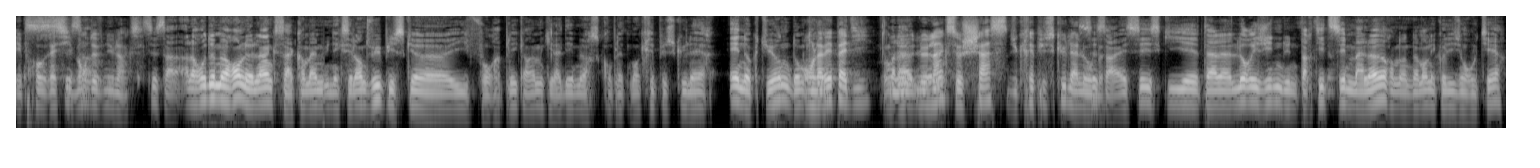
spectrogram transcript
Est progressivement devenu lynx. C'est ça. Alors au demeurant, le lynx a quand même une excellente vue puisque euh, il faut rappeler quand même qu'il a des mœurs complètement crépusculaires et nocturnes. Donc on l'avait pas dit. le, le, lynx chasse du crépuscule à l'aube. C'est ça. Et c'est ce qui est à l'origine d'une partie de ses malheurs, notamment les collisions routières,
